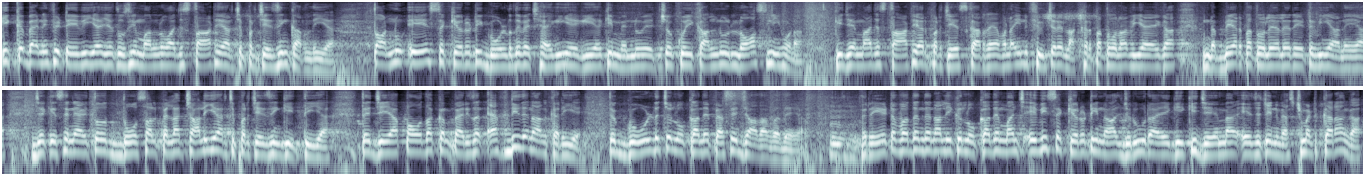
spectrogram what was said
ਇੱਕ ਬੈਨੀਫਿਟ ਇਹ ਵੀ ਆ, ਜੇ ਤੁਸੀਂ ਮੰਨ ਲਓ ਅੱਜ 67000 ਚ ਪਰਚੇਸਿੰਗ ਕਰ ਲਈ ਆ, ਤੁਹਾਨੂੰ ਇਹ ਸਿਕਿਉਰਿਟੀ ਗੋਲਡ ਦੇ ਵਿੱਚ ਹੈਗੀ ਹੈਗੀ ਆ ਕਿ ਮੈਨੂੰ ਇਹ ਚੋਂ ਕੋਈ ਕੱਲ ਨੂੰ ਲਾਸ ਨਹੀਂ ਹੋਣਾ। ਕਿ ਜੇ ਮੈਂ ਅੱਜ 67000 ਪਰਚੇਸ ਕਰ ਰਿਹਾ ਵਾ ਨਾ ਇਨ ਫਿਊਚਰ ਇਹ ਲੱਖ ਰੁਪਏ ਤੋਲਾ ਵੀ ਆਏਗਾ 90000 ਰੁਪਏ ਤੋਲੇ ਵਾਲੇ ਰੇਟ ਵੀ ਆਣੇ ਆ। ਜੇ ਕਿਸੇ ਨੇ ਅੱਜ ਤੋਂ 2 ਸਾਲ ਪਹਿਲਾਂ 40000 ਚ 'ਚ ਕੀਤੀ ਆ। ਤੇ ਜੇ ਆਪਾਂ ਉਹਦਾ ਕੰਪੈਰੀਜ਼ਨ ਐਫਡੀ ਦੇ ਨਾਲ ਕਰੀਏ ਤੇ 골ਡ 'ਚ ਲੋਕਾਂ ਦੇ ਪੈਸੇ ਜ਼ਿਆਦਾ ਵਧੇ ਆ। ਰੇਟ ਵਧਣ ਦੇ ਨਾਲ ਇੱਕ ਲੋਕਾਂ ਦੇ ਮਨ 'ਚ ਇਹ ਵੀ ਸਿਕਿਉਰਿਟੀ ਨਾਲ ਜ਼ਰੂਰ ਆਏਗੀ ਕਿ ਜੇ ਮੈਂ ਇਹਦੇ 'ਚ ਇਨਵੈਸਟਮੈਂਟ ਕਰਾਂਗਾ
